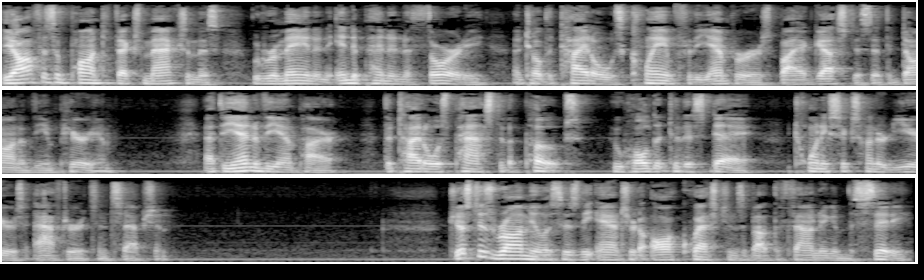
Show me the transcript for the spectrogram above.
The office of Pontifex Maximus would remain an independent authority until the title was claimed for the emperors by Augustus at the dawn of the imperium. At the end of the empire, the title was passed to the popes, who hold it to this day, 2600 years after its inception. Just as Romulus is the answer to all questions about the founding of the city,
